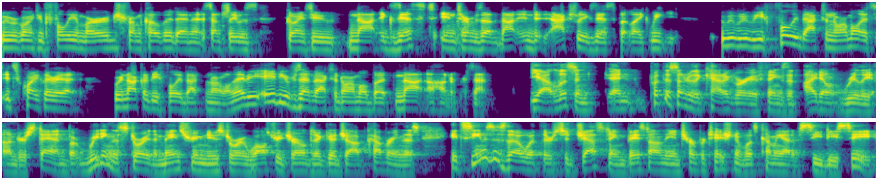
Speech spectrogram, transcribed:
we were going to fully emerge from COVID and essentially was going to not exist in terms of not in, actually exist, but like we we would be fully back to normal. It's it's quite clear that we're not going to be fully back to normal. Maybe 80% back to normal, but not 100%. Yeah, listen, and put this under the category of things that I don't really understand. But reading the story, the mainstream news story, Wall Street Journal did a good job covering this. It seems as though what they're suggesting, based on the interpretation of what's coming out of CDC,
